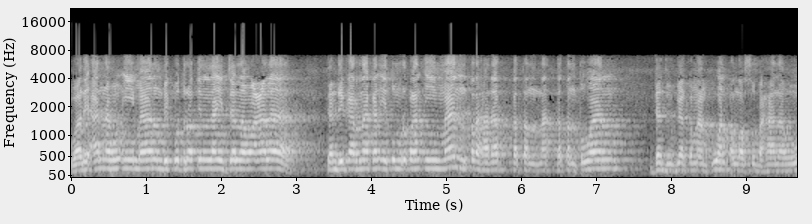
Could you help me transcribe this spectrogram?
wa li'annahu imanun bi qudratillahi jalla wa ala dan dikarenakan itu merupakan iman terhadap ketentuan dan juga kemampuan Allah Subhanahu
